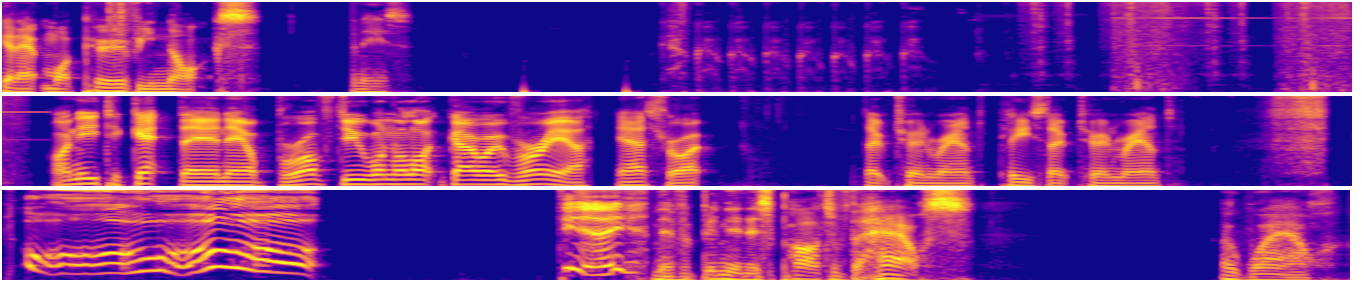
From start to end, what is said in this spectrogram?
Get out my pervy knocks. And here's. Go, go, go, go, go, go, go, go. I need to get there now, bruv. Do you want to, like, go over here? Yeah, that's right. Don't turn around. Please don't turn around. Oh! Did I? Never been in this part of the house. Oh, wow.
